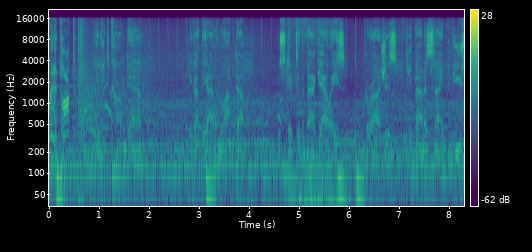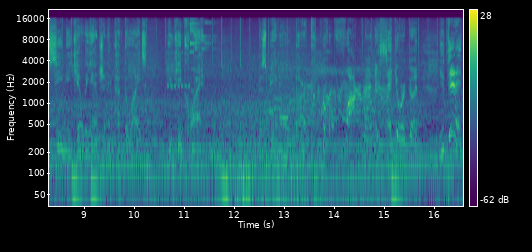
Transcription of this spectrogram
Plan? Talk to me. You need to calm down. You got the island locked up. You stick to the back alleys, garages, keep out of sight. If you see me kill the engine and cut the lights, you keep quiet. Just be an old park. Oh, fuck, man. They said you were good. You did it.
